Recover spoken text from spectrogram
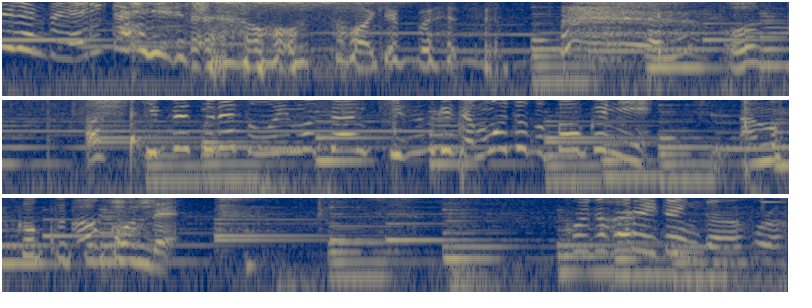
レゼントやりたいです。おすわけプレゼントおあキペスレとお芋ちゃん傷つけちゃうもうちょっと遠くにあのスコップ突っ込んでこれで腹痛いんかなほらあ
